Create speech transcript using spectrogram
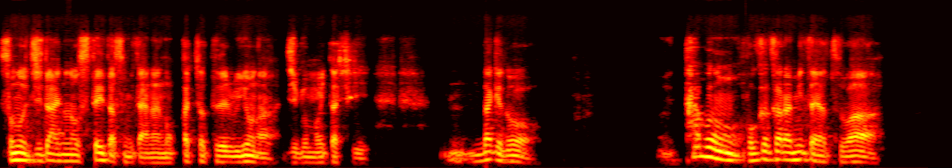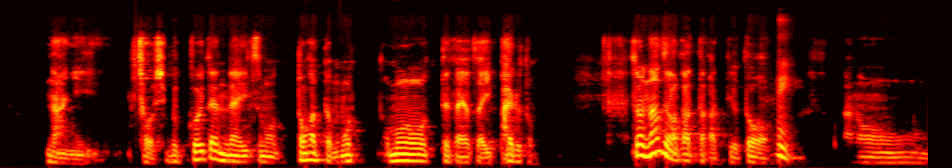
その時代のステータスみたいなの乗っかっちゃってるような自分もいたし、だけど、多分他から見たやつは、何、調子ぶっこいてんね、いつも、とかって思思ってたやつはいっぱいいると思う。それはなぜ分かったかっていうと、はい、あのー、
